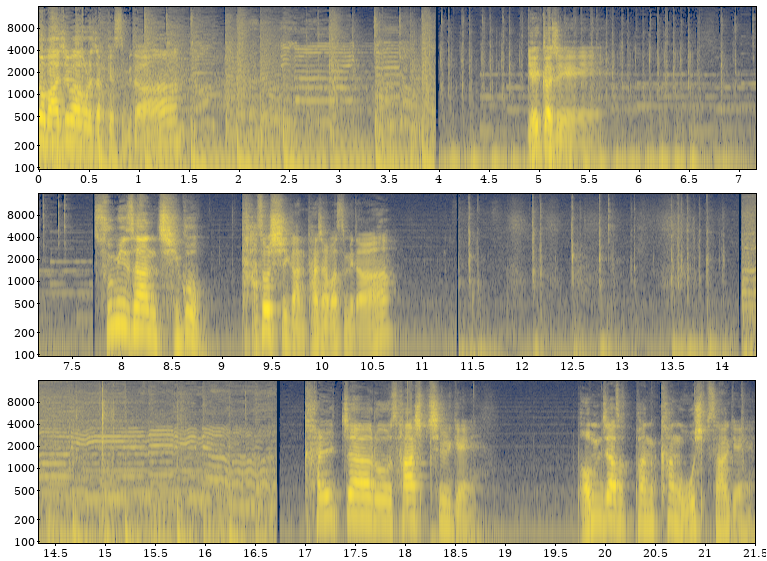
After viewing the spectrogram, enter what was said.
이거 마지막으로 잡겠습니다. 여기까지. 수미산 지국 5시간 다 잡았습니다. 칼자루 47개, 범자석판 캉 54개,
